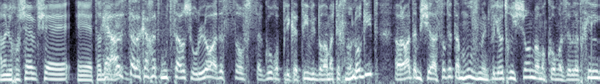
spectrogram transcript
אבל אני חושב שאתה יודע... העזת לקחת מוצר שהוא לא עד הסוף סגור אפליקטיבית ברמה טכנולוגית, אבל אמרת בשביל לעשות את המובמנט ולהיות ראשון במקום הזה ולהתחיל,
